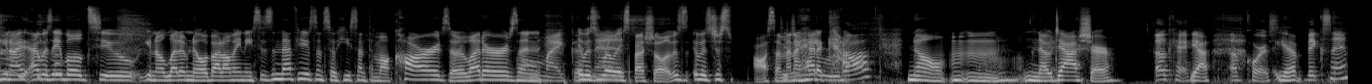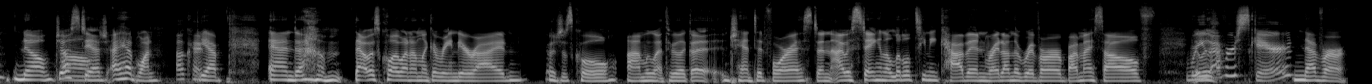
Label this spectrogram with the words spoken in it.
you know I, I was able to you know let him know about all my nieces and nephews, and so he sent them all cards or letters, and Oh my it was really special. It was it was just awesome, Did and I had a. No, mm-mm, Oh, no. Dasher. Okay. Yeah. Of course. Yep. Vixen. No, just. Dasher. I had one. Okay. Yeah, and um, that was cool. I went on like a reindeer ride, which is cool. Um, we went through like a enchanted forest, and I was staying in a little teeny cabin right on the river by myself. Were It you was- ever scared? Never.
